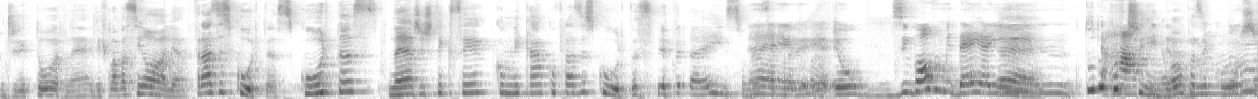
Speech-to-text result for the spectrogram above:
o diretor, né, ele falava assim, olha, frases curtas, curtas, né, a gente tem que ser, comunicar com frases curtas. E é verdade, é isso, né, É, eu, pragmático. eu desenvolvo uma ideia aí. É, Tudo curtinho, rápida. vamos fazer curso.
